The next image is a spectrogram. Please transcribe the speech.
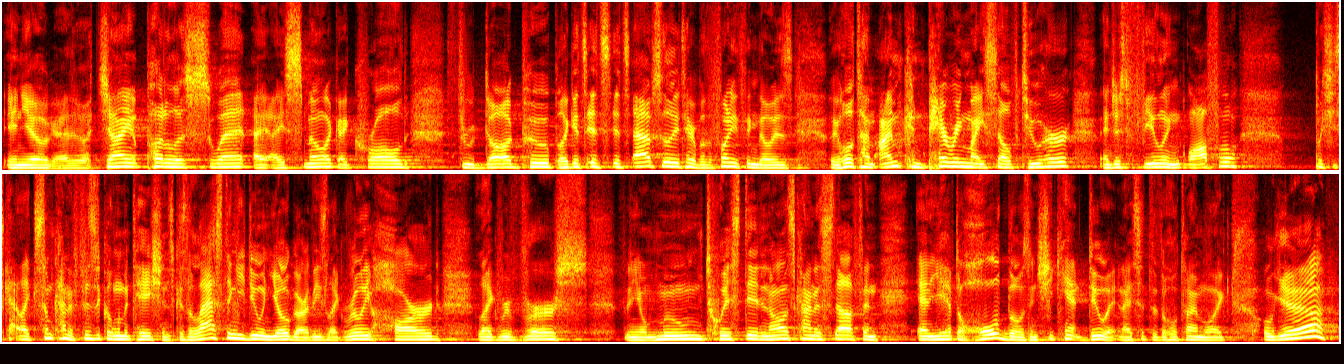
in yoga. A giant puddle of sweat. I, I, smell like I crawled through dog poop. Like it's, it's, it's absolutely terrible. The funny thing though is the whole time I'm comparing myself to her and just feeling awful. But she's got like some kind of physical limitations because the last thing you do in yoga are these like really hard, like reverse, you know, moon twisted and all this kind of stuff. And, and you have to hold those and she can't do it. And I sit there the whole time like, oh yeah,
